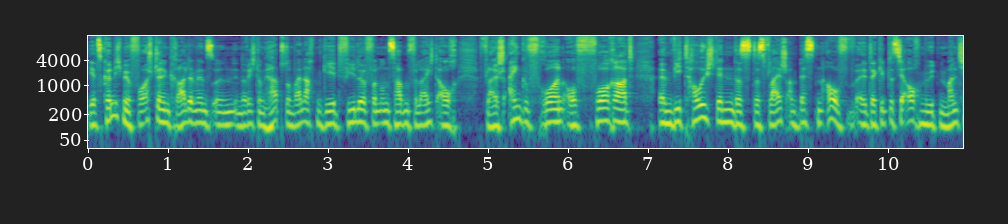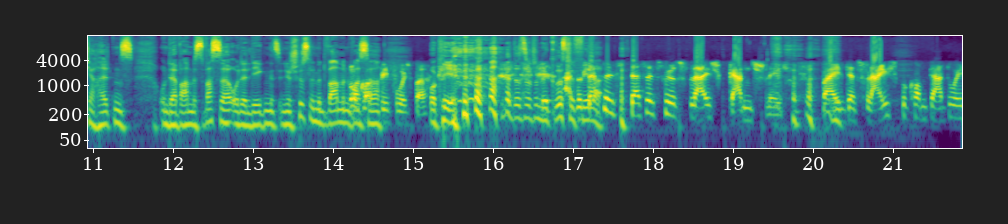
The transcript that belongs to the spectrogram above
Jetzt könnte ich mir vorstellen, gerade wenn es in, Richtung Herbst und Weihnachten geht, viele von uns haben vielleicht auch Fleisch eingefroren auf Vorrat. Ähm, wie taue ich denn das, das Fleisch am besten auf? Da gibt es ja auch Mythen. Manche halten es unter warmes Wasser oder legen es in eine Schüssel mit warmem oh Wasser. Gott, wie furchtbar. Okay, das ist schon der größte also Fehler. Das ist, das ist fürs Fleisch ganz schlecht, weil das Fleisch bekommt dadurch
